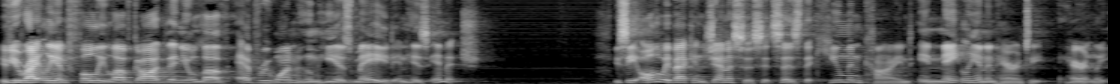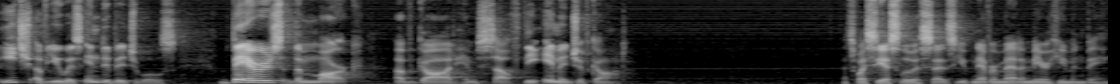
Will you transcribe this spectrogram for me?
If you rightly and fully love God, then you'll love everyone whom He has made in His image. You see, all the way back in Genesis, it says that humankind, innately and inherently, each of you as individuals, bears the mark of God Himself, the image of God. That's why C.S. Lewis says, You've never met a mere human being.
